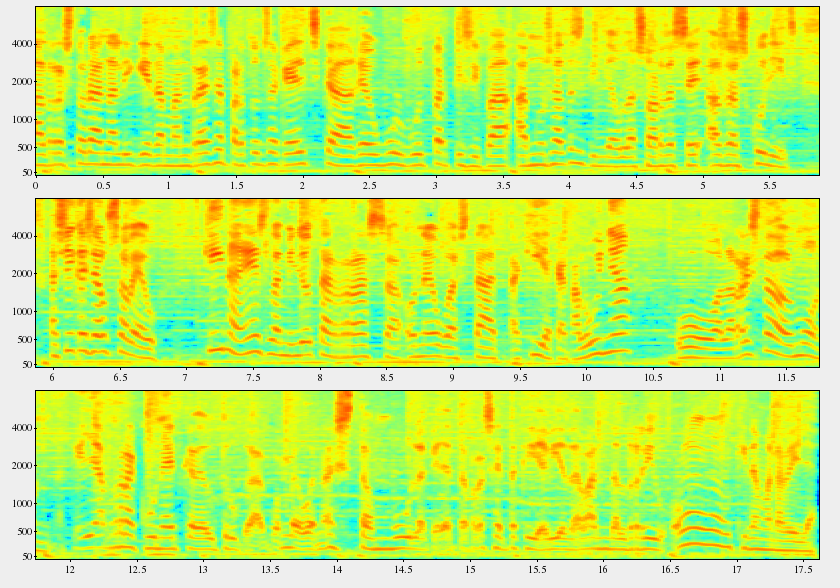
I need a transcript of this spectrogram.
al restaurant Aliquer de Manresa per tots aquells que hagueu volgut participar amb nosaltres i tingueu la sort de ser els escollits. Així que ja ho sabeu, quina és la millor terrassa on heu estat aquí a Catalunya o a la resta del món. Aquella raconet que deu trucar quan veuen a Estambul, aquella terrasseta que hi havia davant del riu. Oh, quina meravella.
